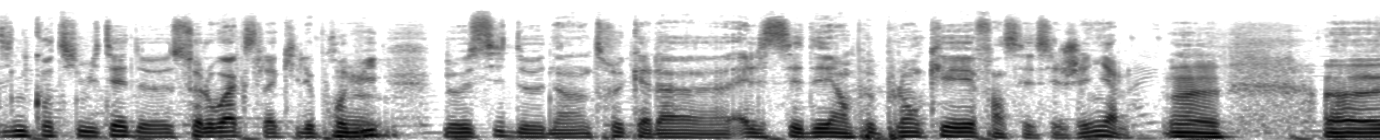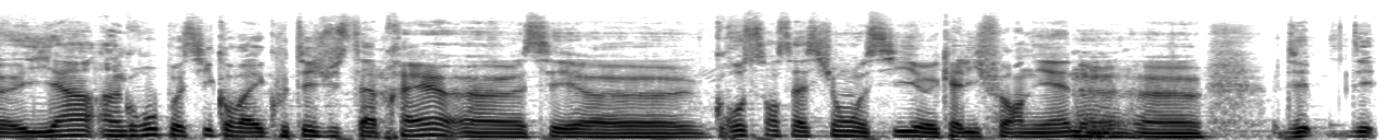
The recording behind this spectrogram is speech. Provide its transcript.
digne continuité de Solwax là qui les produit, mais aussi d'un truc à la LCD un peu planqué. Enfin c'est, génial. Ouais. Euh, Il y a un groupe aussi qu'on va écouter juste après. euh, c'est euh, grosse sensation aussi euh, californienne. Euh, des- des-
